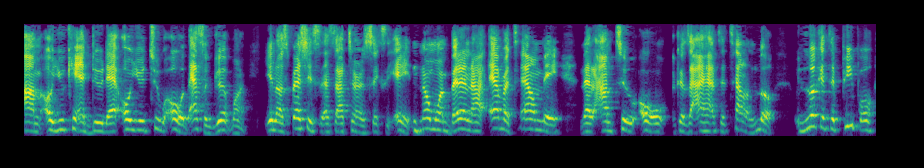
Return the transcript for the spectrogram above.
Um, oh, you can't do that. Oh, you're too old. That's a good one. You know, especially since I turned 68. No one better not ever tell me that I'm too old because I have to tell them, look, look at the people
